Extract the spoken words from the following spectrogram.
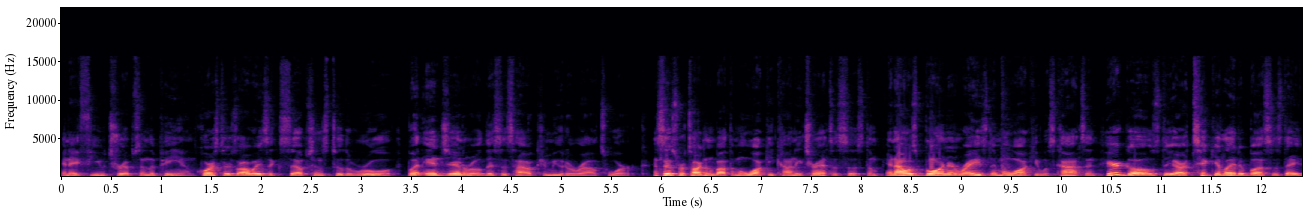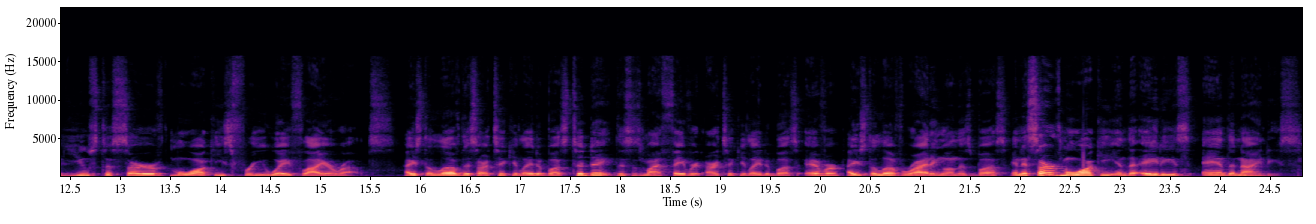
and a few trips in the PM. Of course, there's always exceptions to the rule, but in general, this is how commuter routes work. And since we're talking about the Milwaukee County Transit System, and I was born and raised in Milwaukee, Wisconsin, here goes the articulated buses that used to serve Milwaukee's freeway flyer routes. I used to love this articulated bus. To date, this is my favorite articulated bus ever. I used to love riding on this bus, and it served Milwaukee in the 80s and the 90s.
